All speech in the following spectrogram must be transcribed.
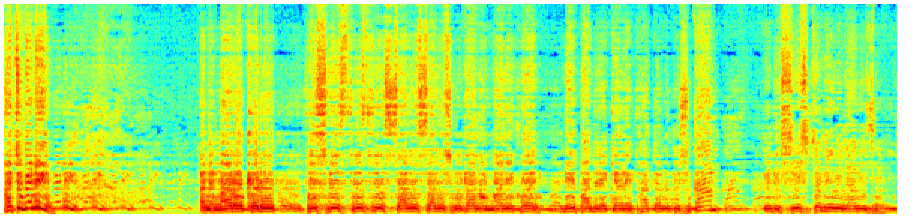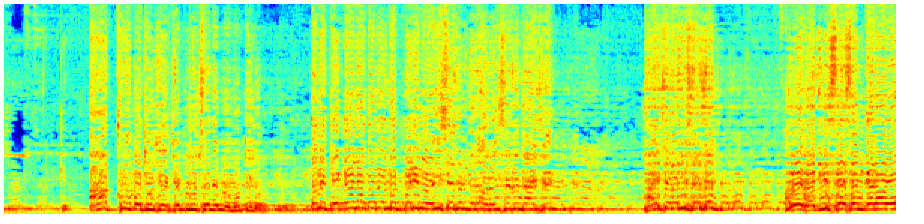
સાચું કે નહીં? અને મારો ખેડૂત વીસ વીસ ત્રીસ ત્રીસ ચાલીસ ચાલીસ વીઘાનો માલિક હોય બે પાંદડે ક્યારે થતો નથી. શું કામ? એની સિસ્ટમ એવી લાવી છે કે આખું બધું જે જેટલું છે ને એટલું લૂંટી લો. તમે ટેકાના ભાવે મગફળીનું રજીસ્ટ્રેશન કરાવો. રજીસ્ટ્રેશન થાય છે? થાય છે રજીસ્ટ્રેશન હવે રજીસ્ટ્રેશન કરાવો,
